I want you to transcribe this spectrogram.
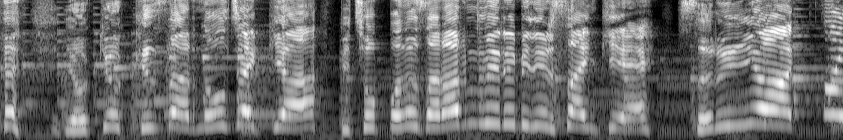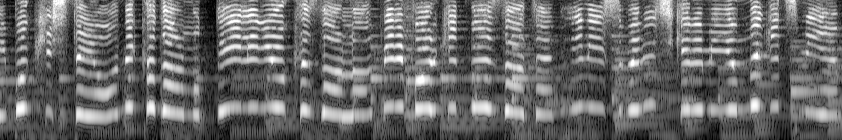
yok yok kızlar ne olacak ya? Bir top bana zarar mı verebilir sanki? Sarın yok. Ay bak işte ya ne kadar mutlu eğleniyor kızlarla. Beni fark etmez zaten. En iyisi ben hiç Kerem'in yanına gitmeyeyim.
